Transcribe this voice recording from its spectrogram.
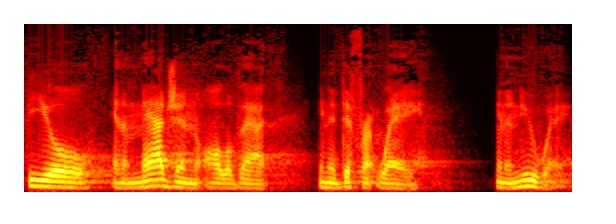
feel, and imagine all of that in a different way, in a new way.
